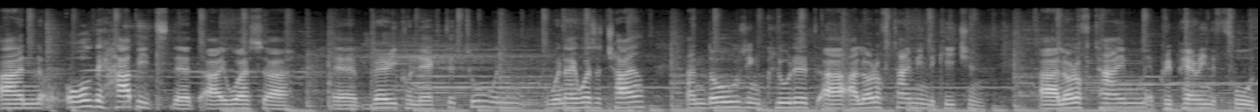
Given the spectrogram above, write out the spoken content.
and all the habits that I was uh, uh, very connected to when, when I was a child. And those included uh, a lot of time in the kitchen, a lot of time preparing the food,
